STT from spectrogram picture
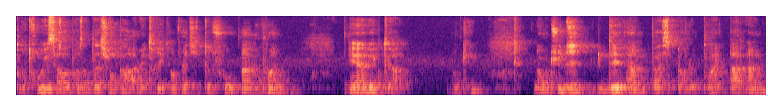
pour trouver sa représentation paramétrique, en fait, il te faut un point et un vecteur. Donc tu dis D1 passe par le point A1,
